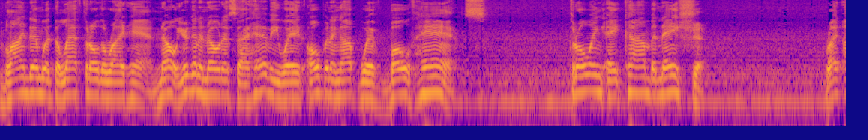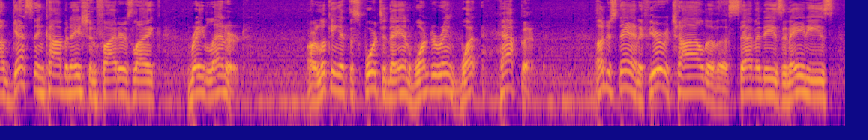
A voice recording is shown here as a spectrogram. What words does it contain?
blind him with the left, throw the right hand. No, you're going to notice a heavyweight opening up with both hands. Throwing a combination. Right? I'm guessing combination fighters like Ray Leonard are looking at the sport today and wondering what happened. Understand, if you're a child of the 70s and 80s,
